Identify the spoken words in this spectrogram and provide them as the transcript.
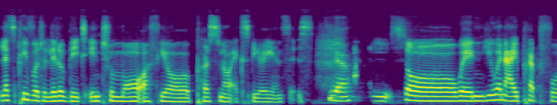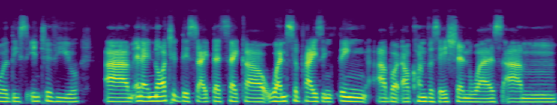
let's pivot a little bit into more of your personal experiences. Yeah. Um, so when you and I prepped for this interview, um, and I noted this, right? That's like uh, one surprising thing about our conversation was um,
